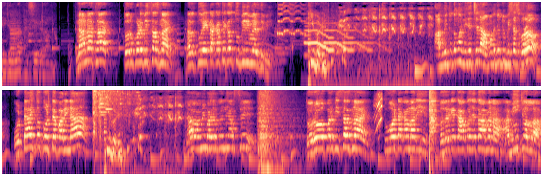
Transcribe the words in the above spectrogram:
এই জন্য ফেসে গেলাম। না না থাক। তোর উপরে বিশ্বাস নাই না তুই এই টাকা থেকেও তুই বিড়ি মেরে দিবি। আমি তো তোমার নিজের ছেলে আমাকে তো একটু বিশ্বাস করো। ওটাই তো করতে পারি না। দাও আমি বাজার করে নিয়ে আসছি। তোরও উপর বিশ্বাস নাই তুইও টাকা মারিস তোদেরকে কাউকে যেতে হবে না আমিই চললাম।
